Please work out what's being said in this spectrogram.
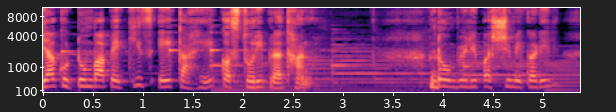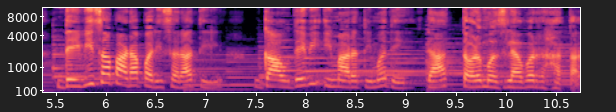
या कुटुंबापैकीच एक आहे कस्तुरी प्रधान डोंबिवली पश्चिमेकडील देवीचा पाडा परिसरातील गावदेवी इमारतीमध्ये त्या तळमजल्यावर राहतात.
